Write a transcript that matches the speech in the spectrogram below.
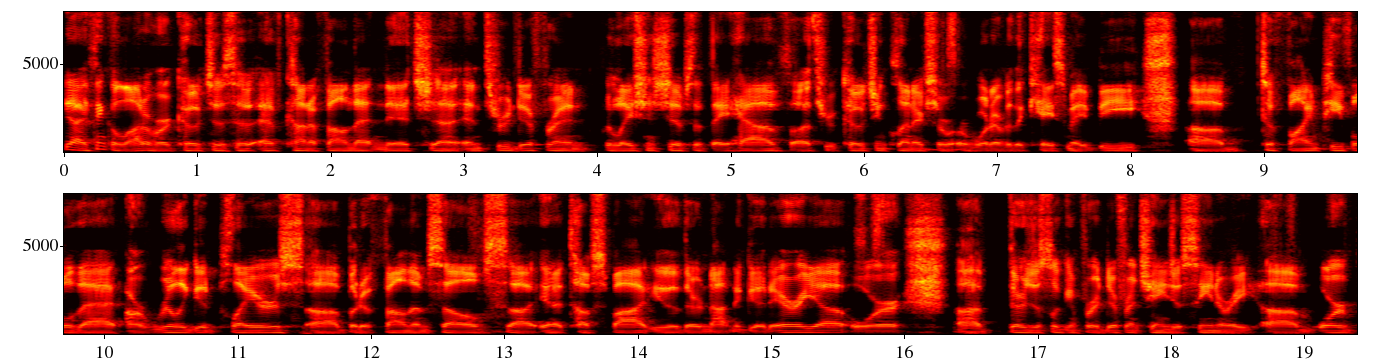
Yeah, I think a lot of our coaches have, have kind of found that niche, uh, and through different relationships that they have uh, through coaching clinics or, or, whatever the case may be, uh, to find people that are really good players, uh, but have found themselves uh, in a tough spot. Either they're not in a good area, or uh, they're just looking for a different change of scenery, um, or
